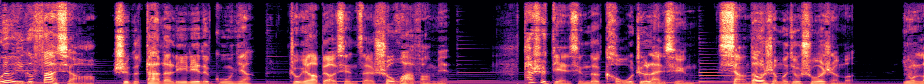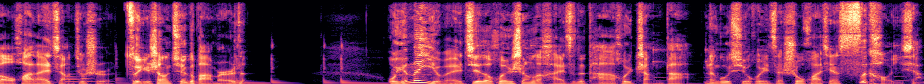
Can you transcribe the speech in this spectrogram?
我有一个发小，是个大大咧咧的姑娘，主要表现在说话方面。她是典型的口无遮拦型，想到什么就说什么，用老话来讲就是嘴上缺个把门的。我原本以为结了婚、生了孩子的她会长大，能够学会在说话前思考一下。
